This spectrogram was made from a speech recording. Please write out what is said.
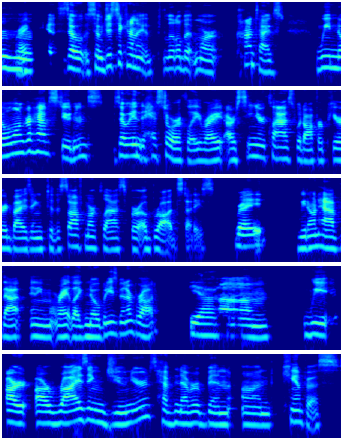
mm-hmm. right so so just to kind of a little bit more context we no longer have students. So in historically right our senior class would offer peer advising to the sophomore class for abroad studies. Right we don't have that anymore right? Like nobody's been abroad. Yeah. Um we our our rising juniors have never been on campus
